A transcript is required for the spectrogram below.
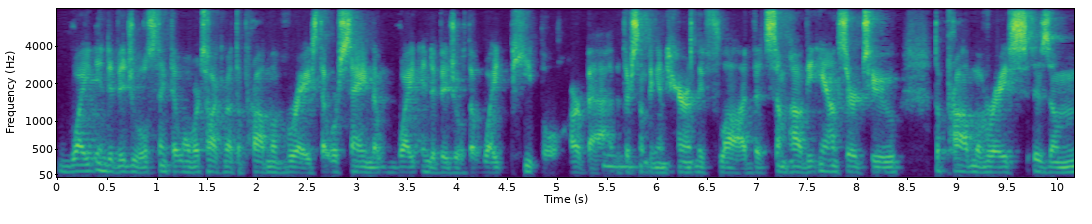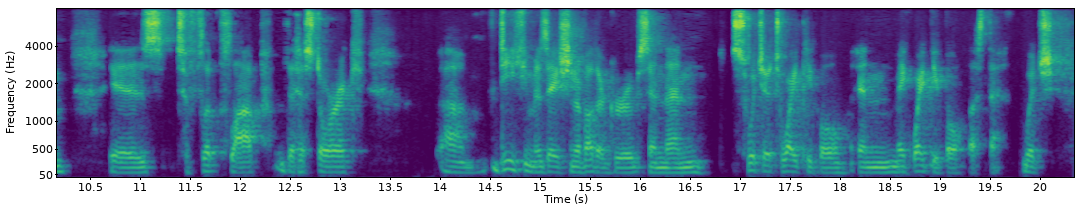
white individuals think that when we're talking about the problem of race that we're saying that white individuals that white people are bad mm-hmm. that there's mm-hmm. something inherently flawed that somehow the answer to the problem of racism is to flip-flop the historic um, dehumanization of other groups and then switch it to white people and make white people less than, which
